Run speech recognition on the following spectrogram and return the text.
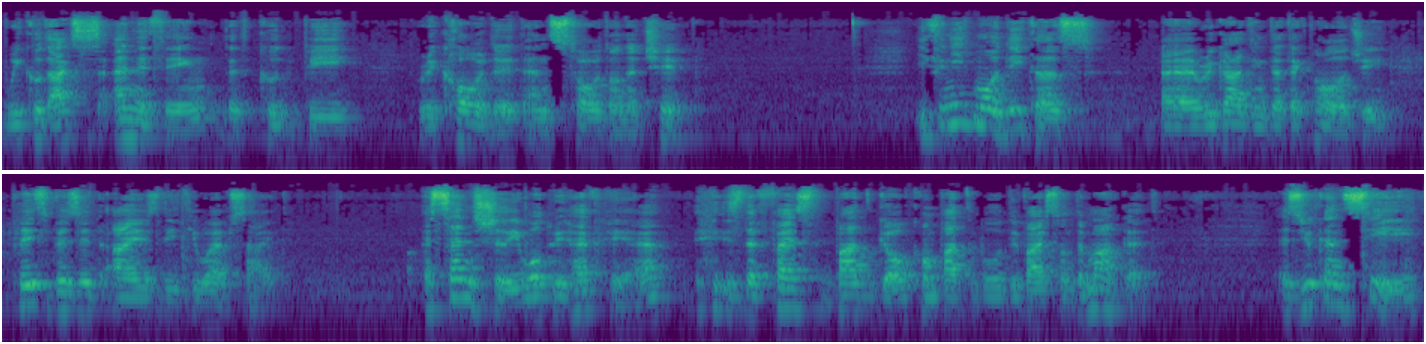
we could access anything that could be recorded and stored on a chip. If you need more details uh, regarding the technology, please visit ISDT website. Essentially, what we have here is the first BattGO compatible device on the market. As you can see,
